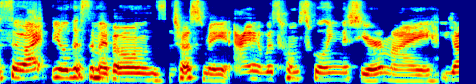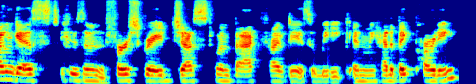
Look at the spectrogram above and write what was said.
so I feel this in my bones. Trust me. I was homeschooling this year. My youngest, who's in first grade, just went back five days a week and we had a big party.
